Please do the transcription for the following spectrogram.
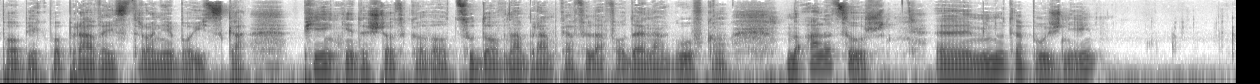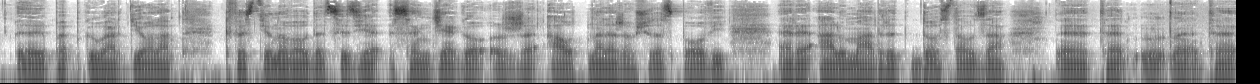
Pobiegł po prawej prawej stronie boiska. Pięknie dośrodkował, cudowna bramka Fyla Fodena główką. No ale cóż, e, minutę później Pep Guardiola kwestionował decyzję sędziego, że aut należał się zespołowi Realu Madryt. Dostał za y, te, y, te,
